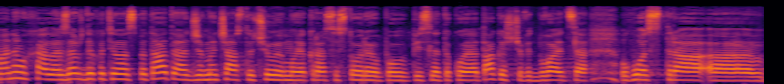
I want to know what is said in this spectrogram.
Пане Михайло, я завжди хотіла спитати, адже ми часто чуємо якраз історію після такої атаки, що відбувається гостра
